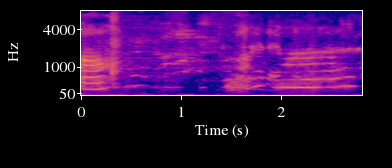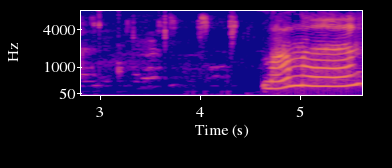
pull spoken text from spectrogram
Oh. Mama. Mama.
